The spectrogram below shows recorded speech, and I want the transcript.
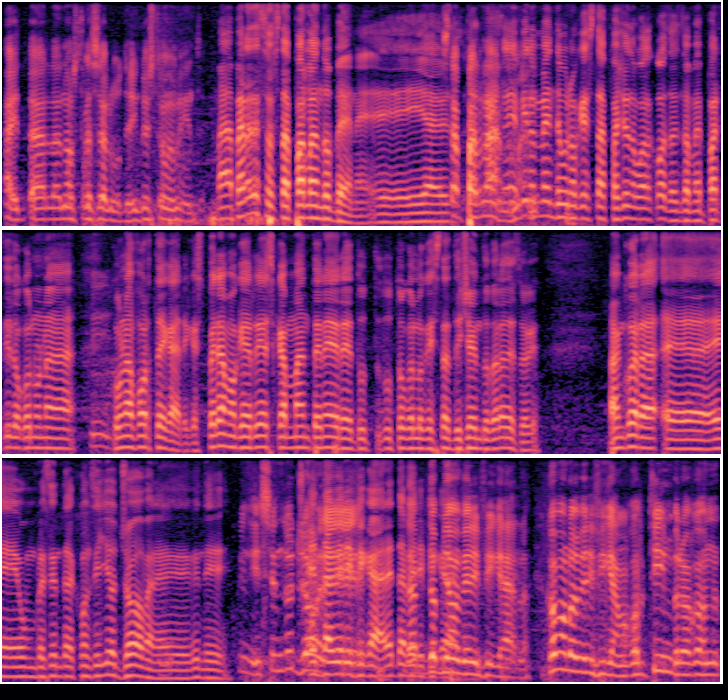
alla nostra salute in questo momento? Ma per adesso sta parlando bene. Eh, sta parlando. È finalmente uno che sta facendo qualcosa, insomma è partito con una, mm. con una forte carica. Speriamo che riesca a mantenere tut, tutto quello che sta dicendo per adesso. Ancora eh, è un Presidente del Consiglio giovane, quindi, quindi essendo giovane è da verificare. È da verificare. Dobbiamo verificarlo. Come lo verifichiamo? Col timbro? Con.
